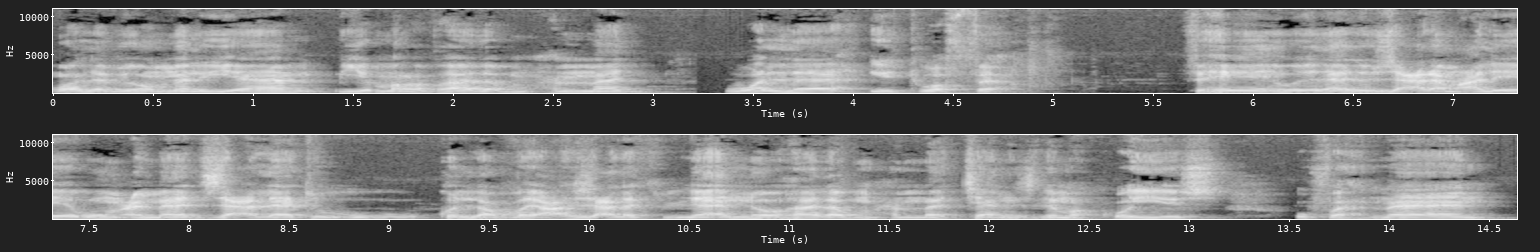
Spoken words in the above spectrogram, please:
ولا بيوم من الأيام يمرض هذا أبو محمد ولا يتوفى. فهين ولاده زعلم عليه وأم عماد زعلت وكل الضيعة زعلت لأنه هذا أبو محمد كان زلمة كويس. وفهمان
